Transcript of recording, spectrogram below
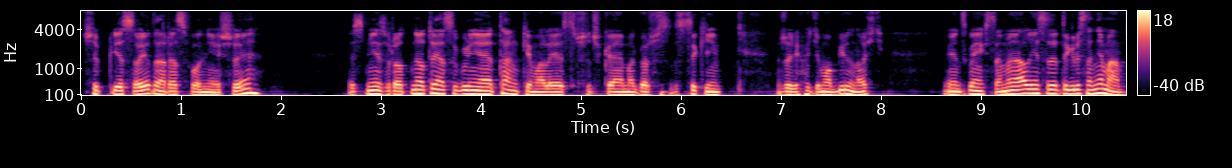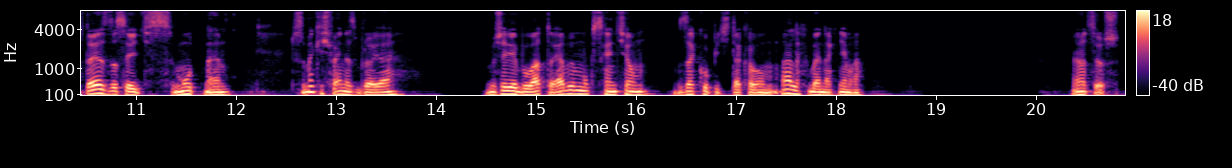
Szybki jest o jeden raz wolniejszy. Jest mniej zwrotny. No ten jest ogólnie tankiem, ale jest troszeczkę, ma gorsze statystyki, jeżeli chodzi o mobilność. Więc go nie chcemy, ale niestety Tygrysa nie ma. To jest dosyć smutne. Czy są jakieś fajne zbroje? Jeżeli była, to ja bym mógł z chęcią zakupić taką, ale chyba jednak nie ma. No cóż.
